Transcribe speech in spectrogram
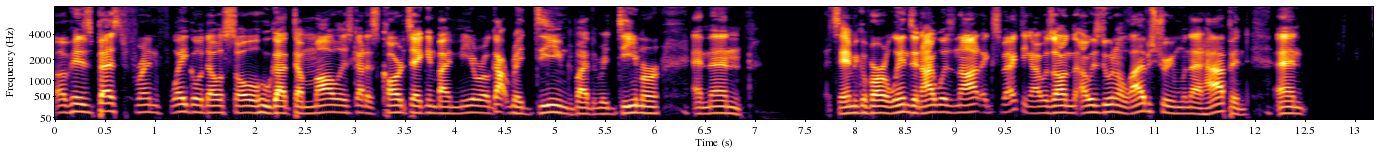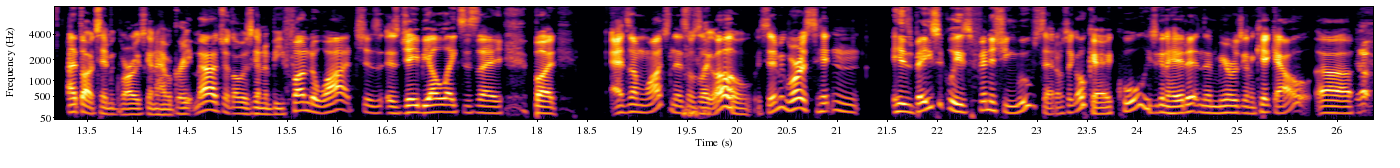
of his best friend Fuego del Sol, who got demolished, got his card taken by Miro, got redeemed by the Redeemer, and then Sammy Guevara wins. And I was not expecting. I was on. I was doing a live stream when that happened, and. I thought Sammy Guevara was going to have a great match. I thought it was going to be fun to watch, as, as JBL likes to say. But as I'm watching this, I was like, oh, Sammy Guevara's hitting his basically his finishing move set. I was like, okay, cool. He's gonna hit it, and then Miro's gonna kick out. Uh, Yep.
